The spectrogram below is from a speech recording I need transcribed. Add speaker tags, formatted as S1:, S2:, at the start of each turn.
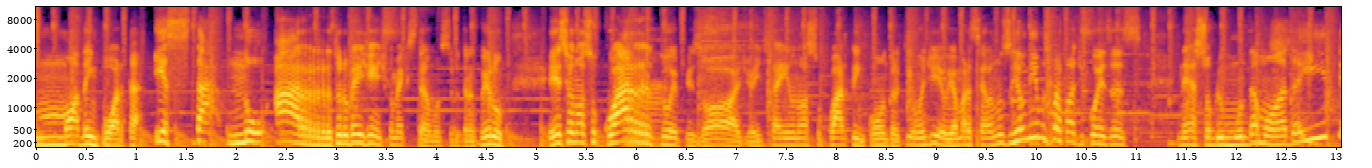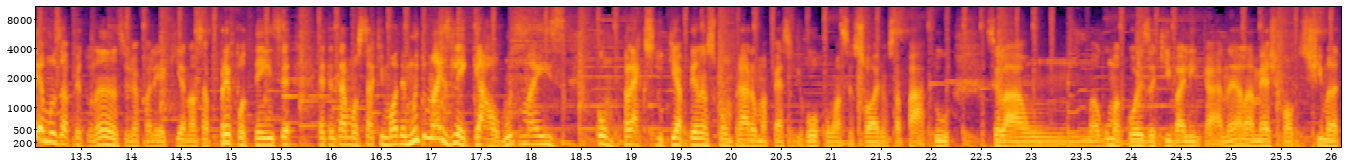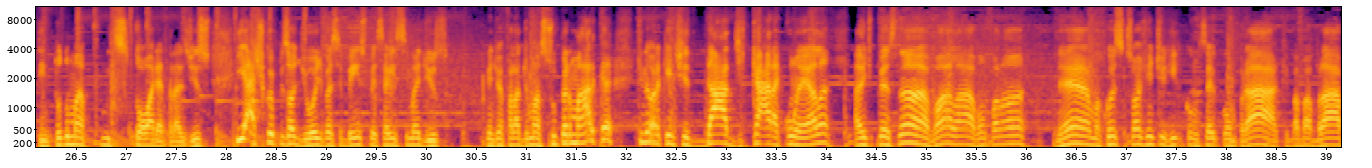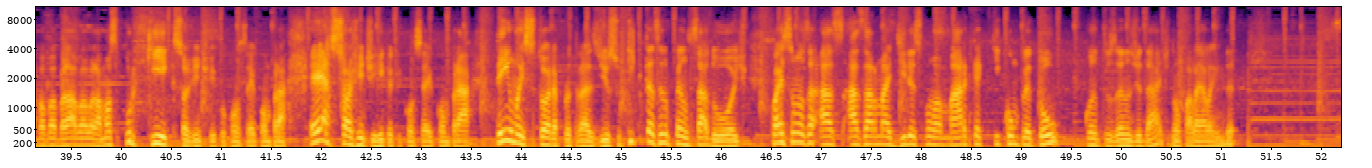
S1: Moda Importa está no ar. Tudo bem, gente? Como é que estamos? Tudo tranquilo? Esse é o nosso quarto episódio. A gente está em o nosso quarto encontro aqui, onde eu e a Marcela nos reunimos para falar de coisas né, sobre o mundo da moda e temos a petulância, eu já falei aqui, a nossa prepotência é tentar mostrar que moda é muito mais legal, muito mais complexo do que apenas comprar uma peça de roupa, um acessório, um sapato, sei lá, um, alguma coisa que vai linkar, né? Ela mexe com a autoestima, ela tem toda uma história atrás disso e acho que o episódio de hoje vai ser bem especial em cima disso. Porque a gente vai falar de uma super marca que na hora que a gente dá de cara com ela, a gente pensa, ah, vai lá, vamos falar né, uma coisa que só a gente rica consegue comprar, que blá blá blá blá blá blá blá. Mas por que que só a gente rica consegue comprar? É só a gente rica que consegue comprar? Tem uma história por trás disso? O que está sendo pensado hoje? Quais são as, as, as armadilhas para uma marca que completou quantos anos de idade? Não fala ela ainda.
